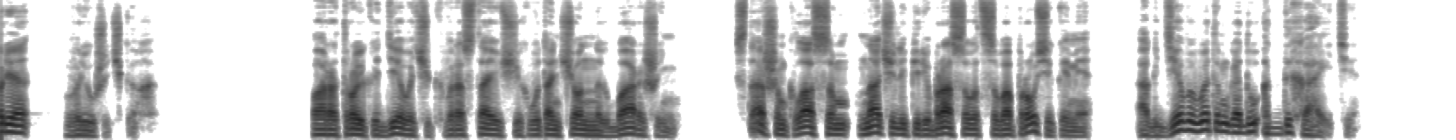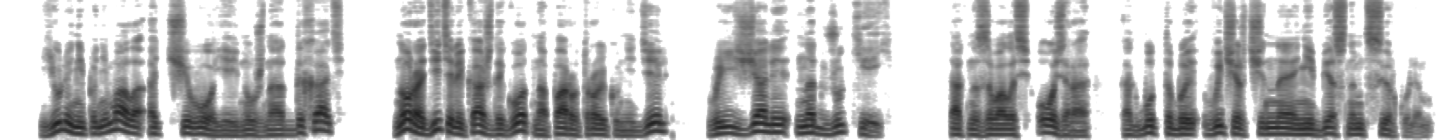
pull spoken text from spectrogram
Море в рюшечках. Пара-тройка девочек, вырастающих в утонченных барышень, старшим классам начали перебрасываться вопросиками «А где вы в этом году отдыхаете?» Юля не понимала, от чего ей нужно отдыхать, но родители каждый год на пару-тройку недель выезжали на Джукей. Так называлось озеро, как будто бы вычерченное небесным циркулем.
